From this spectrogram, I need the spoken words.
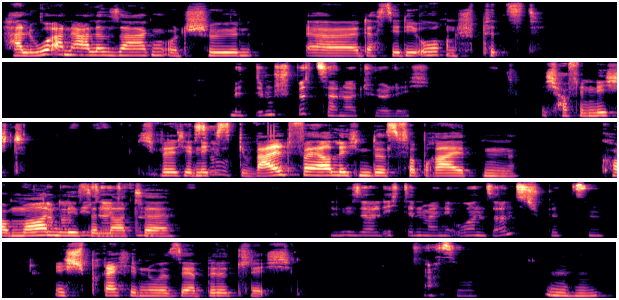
Hallo an alle sagen und schön, äh, dass dir die Ohren spitzt. Mit dem Spitzer natürlich. Ich hoffe nicht. Ich will hier so. nichts Gewaltverherrlichendes verbreiten. Come on, Aber wie soll ich Lieselotte. Wie soll ich denn meine Ohren sonst spitzen? Ich spreche nur sehr bildlich. Ach so. Mhm.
